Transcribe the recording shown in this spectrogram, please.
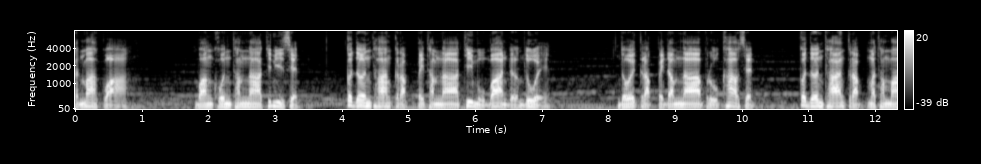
กันมากกว่า บางคนทำนาที่นี่เสร็จ ก็เดินทางกลับไปทำนาที่หมู่บ้านเดิมด้วย โดยกลับไปดำนาปลูกข้าวเสร็จ ก็เดินทางกลับมาทำมา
